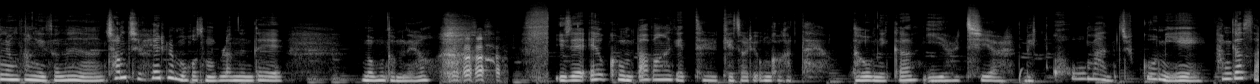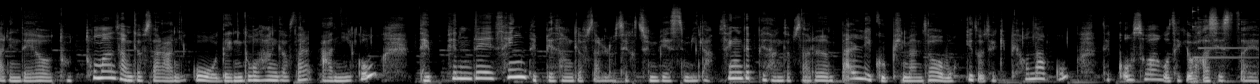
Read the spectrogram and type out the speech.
이 앞전 영상에서는 참치 회를 먹어서 몰랐는데 너무 덥네요. 이제 에어컨 빠방하게 틀 계절이 온 것 같아요. 더우니까 이열치열 매콤한 쭈꾸미에 삼겹살인데요. 도톰한 삼겹살 아니고 냉동 삼겹살 아니고 대패인데 생대패 삼겹살로 제가 준비했습니다. 생대패 삼겹살은 빨리 굽히면서 먹기도 되게 편하고 되게 고소하고 되게 맛있어요.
